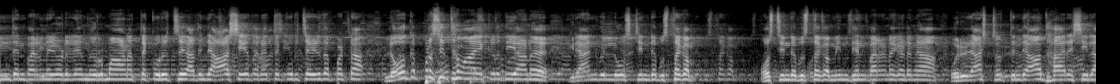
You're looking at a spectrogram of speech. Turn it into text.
ഇന്ത്യൻ ഭരണഘടനയുടെ നിർമ്മാണത്തെക്കുറിച്ച് അതിന്റെ ആശയതലത്തെക്കുറിച്ച് എഴുതപ്പെട്ട ലോകപ്രസിദ്ധമായ കൃതിയാണ് ഗ്രാൻവിൽ ഓസ്റ്റിന്റെ പുസ്തകം. ഓസ്റ്റിന്റെ പുസ്തകം ഇന്ത്യൻ ഭരണഘടന ഒരു രാഷ്ട്രത്തിന്റെ ആധാരശില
